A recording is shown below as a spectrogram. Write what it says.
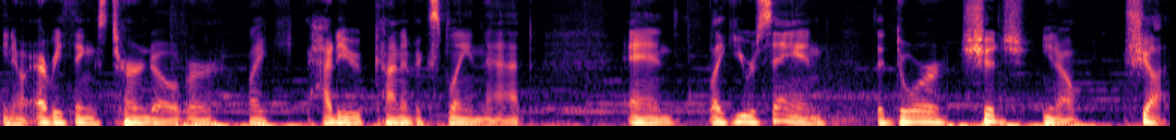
you know, everything's turned over. Like, how do you kind of explain that? And like you were saying, the door should, sh- you know, shut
